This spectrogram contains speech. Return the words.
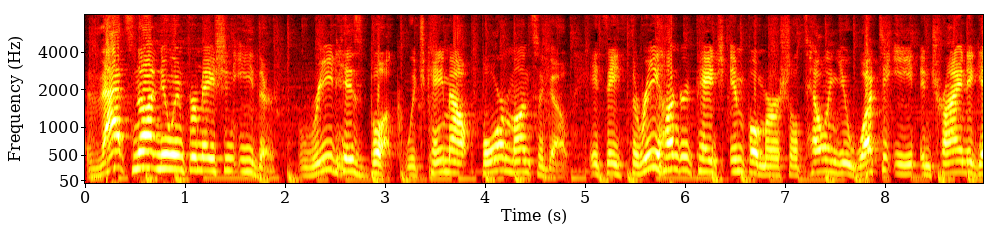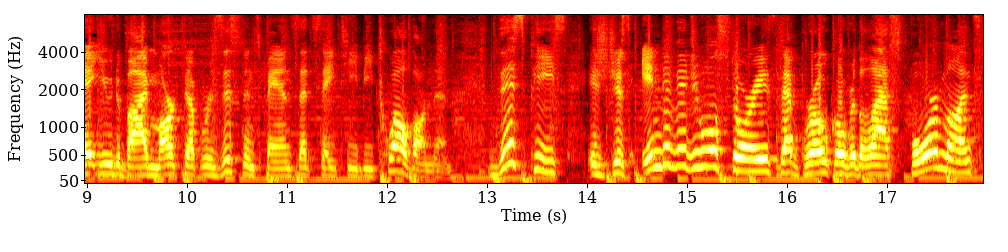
That's not new information either. Read his book, which came out four months ago. It's a 300 page infomercial telling you what to eat and trying to get you to buy marked up resistance bands that say TB12 on them. This piece is just individual stories that broke over the last four months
